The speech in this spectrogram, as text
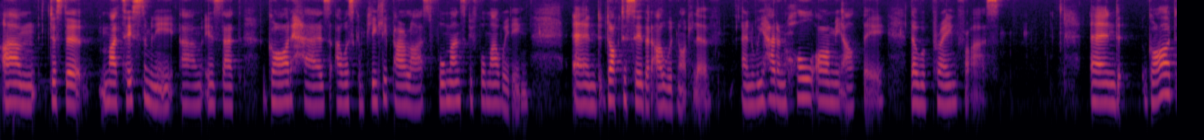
Um, just a, my testimony um, is that God has, I was completely paralyzed four months before my wedding, and doctors said that I would not live. And we had a whole army out there that were praying for us. And God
